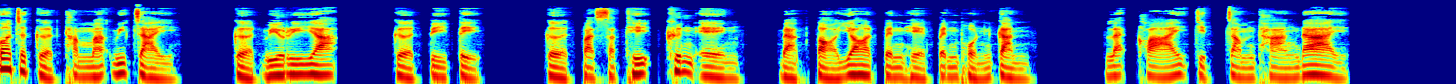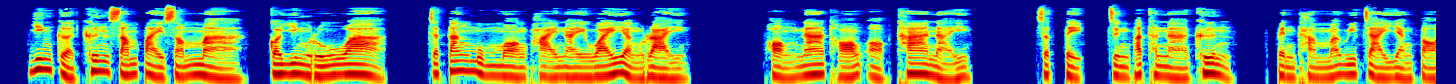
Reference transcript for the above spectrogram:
ก็จะเกิดธรรมวิจัย เกิดวิริยะ เกิดปีติ เกิดปัสสธิขึ้นเอง แบบต่อยอดเป็นเหตุเป็นผลกัน และคล้ายจิตจำทางได้ ยิ่งเกิดขึ้นซ้ำไปซ้ำมา ก็ยิ่งรู้ว่า จะตั้งมุมมองภายในไว้อย่างไรพองหน้าท้องออกท่าไหน สติจึงพัฒนาขึ้น เป็นธรรมวิจัยอย่างต่อ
